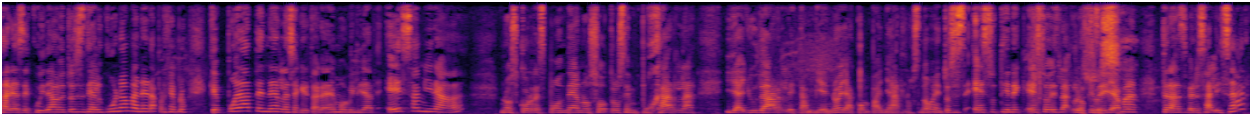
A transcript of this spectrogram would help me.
áreas de cuidado. Entonces, de alguna manera, por ejemplo, que pueda tener la Secretaría de Movilidad esa mirada, nos corresponde a nosotros empujarla y ayudarle también, ¿no? Y acompañarlos, ¿no? Entonces, eso tiene, eso es lo que se llama transversalizar,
